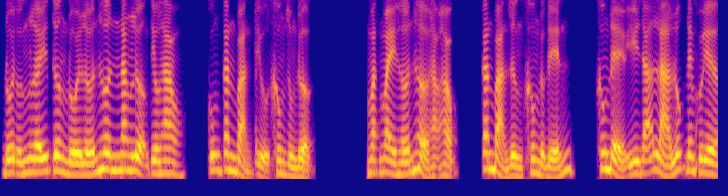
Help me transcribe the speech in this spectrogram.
đối ứng lấy tương đối lớn hơn năng lượng tiêu hao, cũng căn bản tiểu không dùng được. Mặt mày hớn hở hạ học, căn bản dừng không được đến, không để ý đã là lúc đêm khuya,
